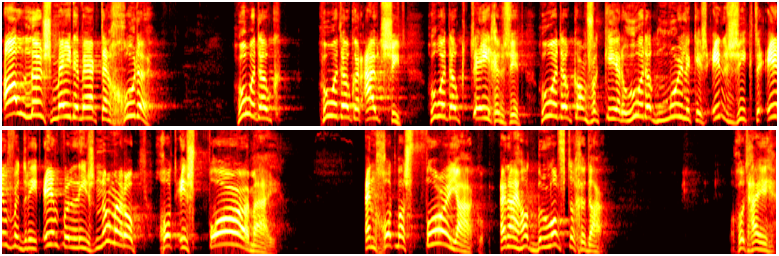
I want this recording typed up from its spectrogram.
alles medewerkt ten goede. Hoe het ook, hoe het ook eruit ziet. Hoe het ook tegen zit. Hoe het ook kan verkeren. Hoe het ook moeilijk is. In ziekte, in verdriet, in verlies. Noem maar op. God is voor mij. En God was voor Jacob. En hij had belofte gedaan. Maar goed, hij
